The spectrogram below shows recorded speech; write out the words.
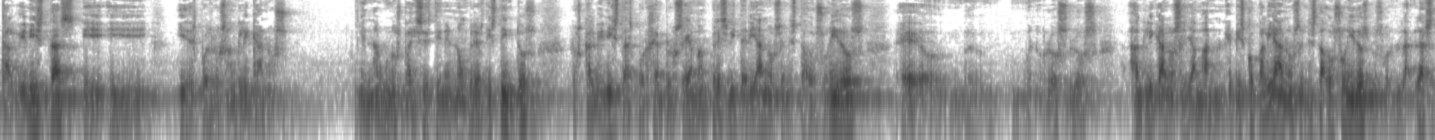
calvinistas y, después los anglicanos. En algunos países tienen nombres distintos. Los calvinistas, por ejemplo, se llaman presbiterianos en Estados Unidos. Eh, bueno, los, anglicanos se llaman episcopalianos en Estados Unidos. Pues son las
